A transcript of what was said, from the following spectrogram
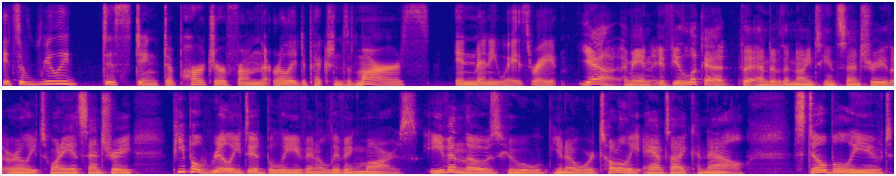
it's a really distinct departure from the early depictions of Mars in many ways, right? Yeah. I mean, if you look at the end of the 19th century, the early 20th century, people really did believe in a living Mars. Even those who, you know, were totally anti canal still believed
